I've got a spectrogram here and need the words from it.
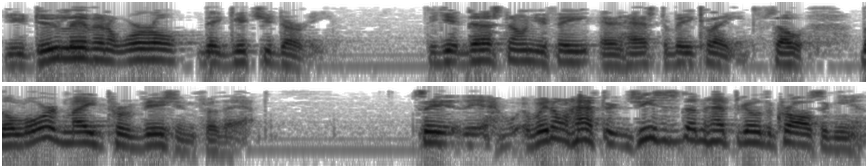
You do live in a world that gets you dirty. To get dust on your feet, and it has to be cleaned. So the Lord made provision for that. See, we don't have to, Jesus doesn't have to go to the cross again.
